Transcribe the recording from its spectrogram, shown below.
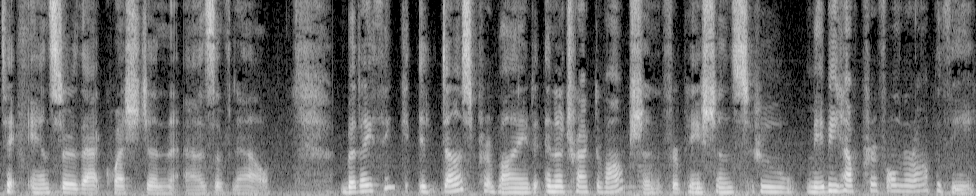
to answer that question as of now. But I think it does provide an attractive option for patients who maybe have peripheral neuropathy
